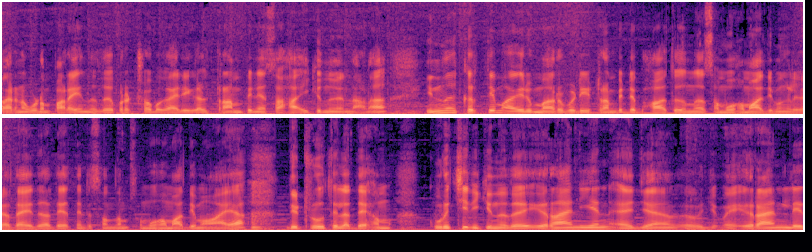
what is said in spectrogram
ഭരണകൂടം പറയുന്നത് പ്രക്ഷോഭകാരികൾ ട്രംപിനെ സഹായിക്കുന്നു എന്നാണ്. ഇന്ന് കൃത്യമായൊരു മറുപടി ട്രംപിന്റെ ഭാഗത്തു നിന്ന് സമൂഹ മാധ്യമങ്ങളിൽ അതായത് അദ്ദേഹത്തിന്റെ സ്വന്തം സമൂഹ മാധ്യമമായ ദി ട്രൂത്തിൽ അദ്ദേഹം കുറിച്ചിരിക്കുന്നത് ഇറാനിയൻ ഇറാനിലെ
